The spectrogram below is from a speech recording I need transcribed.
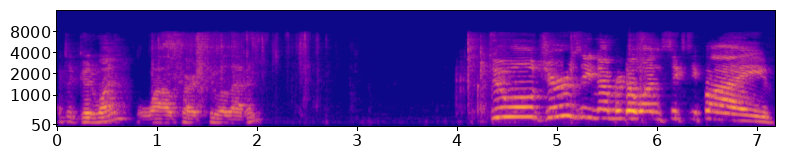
That's a good one. Wild card 211. Dual jersey number to 165.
